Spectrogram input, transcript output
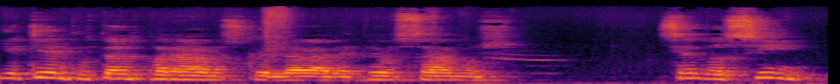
e aqui é importante pararmos, se calhar, é pensarmos, sendo assim,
